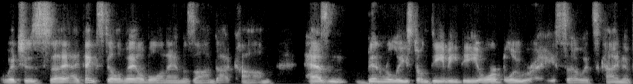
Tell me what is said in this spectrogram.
which is uh, I think still available on Amazon.com. Hasn't been released on DVD or Blu-ray, so it's kind of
